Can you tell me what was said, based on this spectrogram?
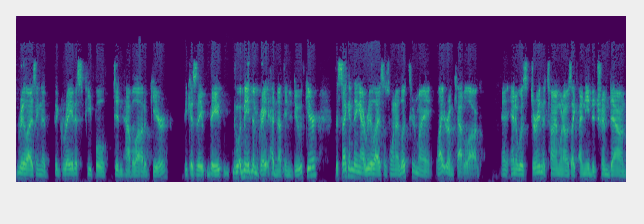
realizing that the greatest people didn't have a lot of gear because they they what made them great had nothing to do with gear the second thing I realized was when I looked through my Lightroom catalog, and, and it was during the time when I was like, I need to trim down.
